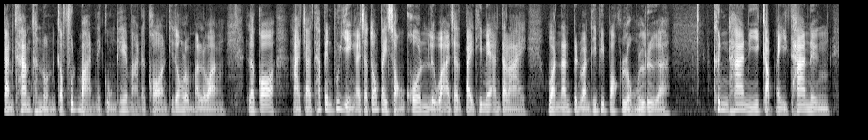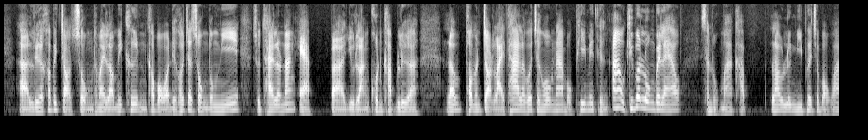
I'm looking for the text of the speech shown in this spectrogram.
การข้ามถนนกับฟุตบาทในกรุงเทพมหานครที่ต้องระมัดระวัง แล้วก็อาจจะถ้าเป็นผู้หญิงอาจจะต้องไปสองคน หรือว่าอาจจะไปที่ไม่อันตราย วันนั้นเป็นวันที่พี่ป๊อกหลงเรือ ขึ้นท่านี้กลับมาอีกท่าหนึ่งเรือเข้าไปจอดส่งทำไมเราไม่ขึ้น เขาบอกว่าเดี๋ยวเขาจะส่งตรงนี้ สุดท้ายเรานั่งแอบอยู่หลังคนขับเรือ แล้วพอมันจอดหลายท่าเราก็ชะโงกหน้าบอกพี่ไม่ถึง อ้าวคิดว่าลงไปแล้ว สนุกมากครับ เล่าเรื่องนี้เพื่อจะบอกว่า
